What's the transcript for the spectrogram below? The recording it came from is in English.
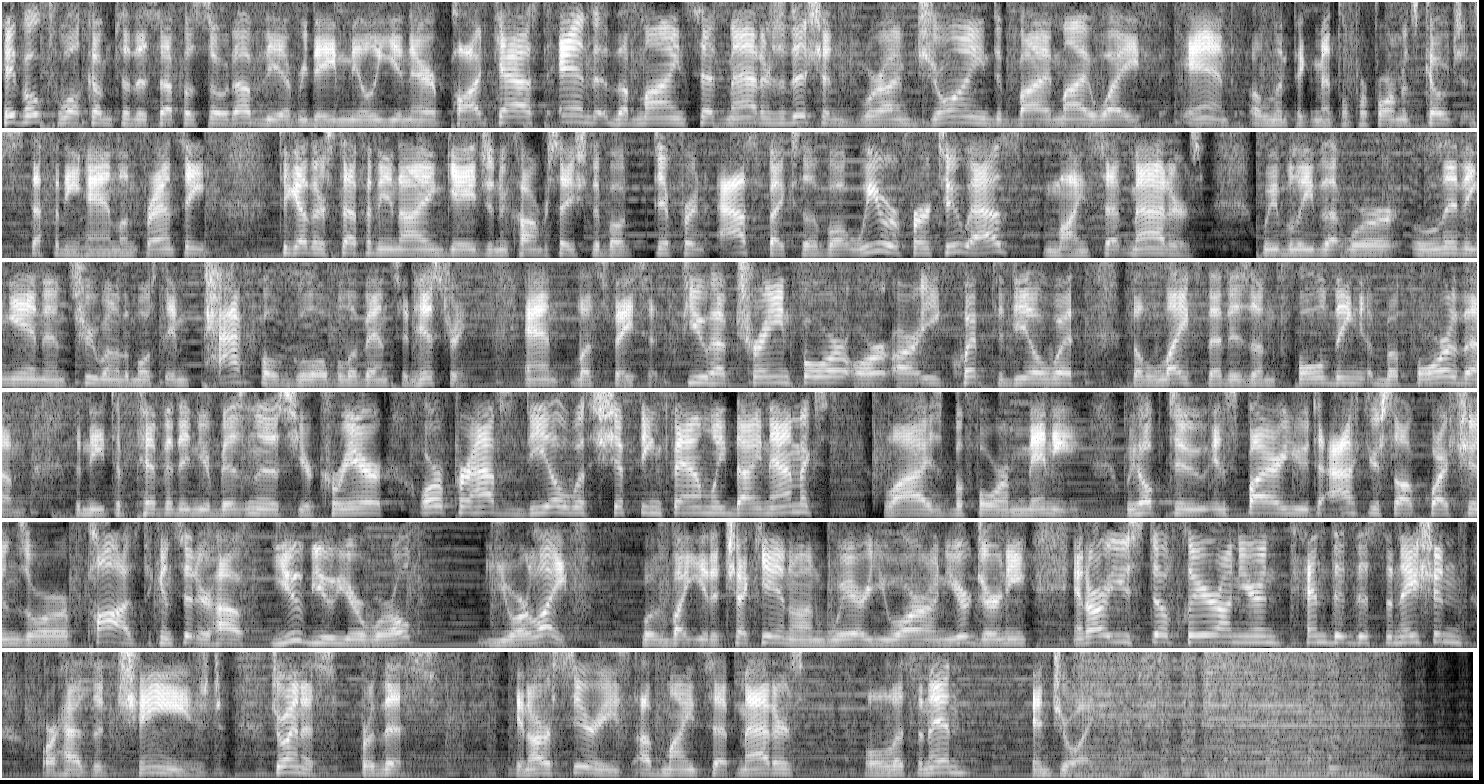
Hey, folks, welcome to this episode of the Everyday Millionaire podcast and the Mindset Matters edition, where I'm joined by my wife and Olympic mental performance coach, Steffany Hanlon Francey. Together, Steffany and I engage in a conversation about different aspects of what we refer to as Mindset Matters. We believe that we're living in and through one of the most impactful global events in history. And let's face it, few have trained for or are equipped to deal with the life that is unfolding before them. The need to pivot in your business, your career, or perhaps deal with shifting family dynamics lies before many. We hope to inspire you to ask yourself questions or pause to consider how you view your world, your life. We'll invite you to check in on where you are on your journey and are you still clear on your intended destination or has it changed? Join us for this in our series of Mindset Matters. Listen in, enjoy.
